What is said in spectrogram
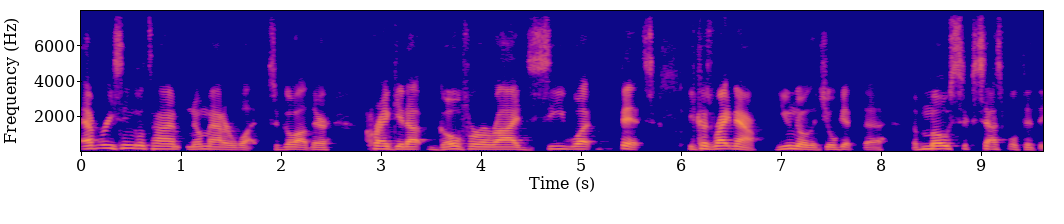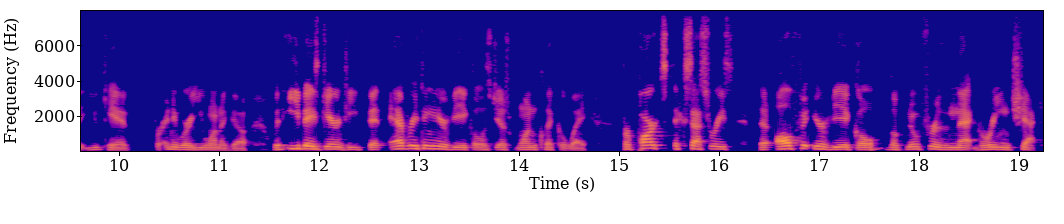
every single time, no matter what. So go out there, crank it up, go for a ride, see what fits. Because right now, you know that you'll get the, the most successful fit that you can for anywhere you want to go. With eBay's guaranteed fit, everything in your vehicle is just one click away. For parts, accessories that all fit your vehicle, look no further than that green check.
